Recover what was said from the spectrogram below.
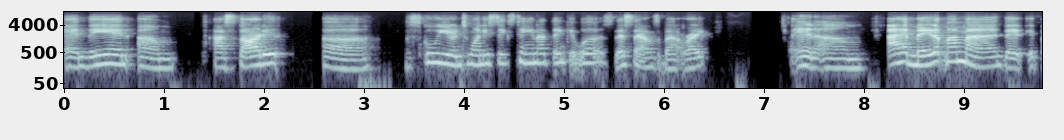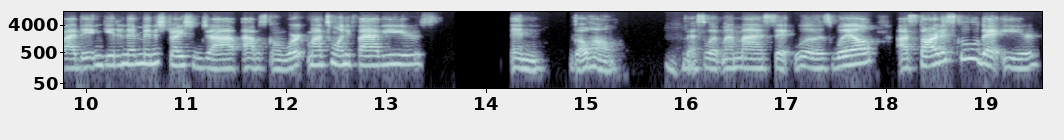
And then um, I started uh, the school year in 2016, I think it was. That sounds about right. And um, I had made up my mind that if I didn't get an administration job, I was going to work my 25 years and go home. Mm-hmm. That's what my mindset was. Well, I started school that year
